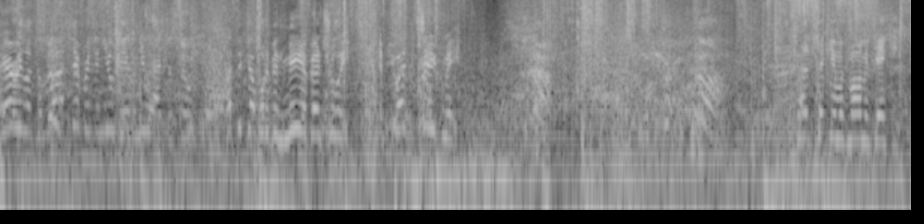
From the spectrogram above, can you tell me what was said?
Harry looked a lot different than you did when you had the suit. I think that would have been me eventually, if you hadn't saved me! Gotta check in with Mom and Ganke.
